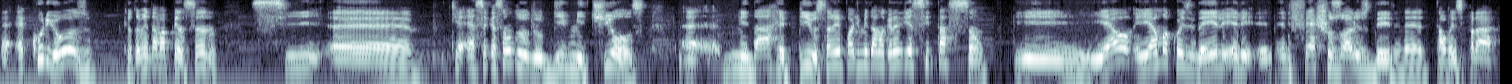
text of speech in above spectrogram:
É, é curioso, que eu também estava pensando se. É, que essa questão do, do Give Me Chills é, me dá arrepios, também pode me dar uma grande excitação. E, e, é, e é uma coisa dele, ele, ele, ele fecha os olhos dele, né? Talvez para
